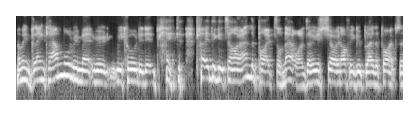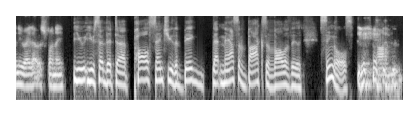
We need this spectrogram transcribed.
I mean, Glen Campbell re- re- recorded it and played the, played the guitar and the pipes on that one. So he was showing off he could play the pipes. Anyway, that was funny. You you said that uh, Paul sent you the big that massive box of all of the singles. Um,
